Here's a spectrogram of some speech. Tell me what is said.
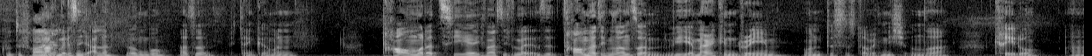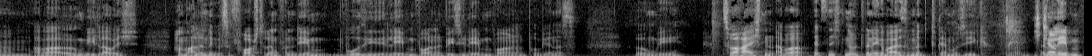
Gute Frage. Machen wir das nicht alle irgendwo? Also ich denke, man Traum oder Ziel, ich weiß nicht, also Traum hört sich immer so an wie American Dream und das ist, glaube ich, nicht unser Credo. Ähm, aber irgendwie, glaube ich, haben alle eine gewisse Vorstellung von dem, wo sie leben wollen und wie sie leben wollen und probieren es irgendwie zu erreichen, aber jetzt nicht notwendigerweise mit der Musik, ich glaub, im Leben.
